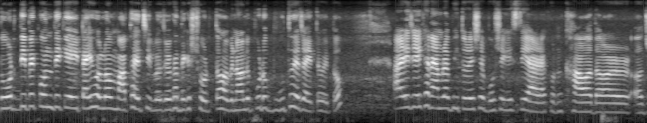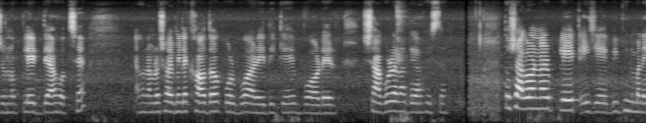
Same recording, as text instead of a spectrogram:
দৌড় দিবে কোন দিকে, এটাই হলো মাথায় ছিল যে ওখান থেকে সরতে হবে না হলে পুরো ভূত হয়ে যাইতে হতো আর এই যে এখানে আমরা ভিতরে এসে বসে গেছি, আর এখন খাওয়া দাওয়ার জন্য প্লেট দেওয়া হচ্ছে। এখন আমরা সবাই মিলে খাওয়া দাওয়া করব আর এদিকে বরের সাগরানা দেওয়া হয়েছে। তো সাগরানার প্লেট এই যে বিভিন্ন মানে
